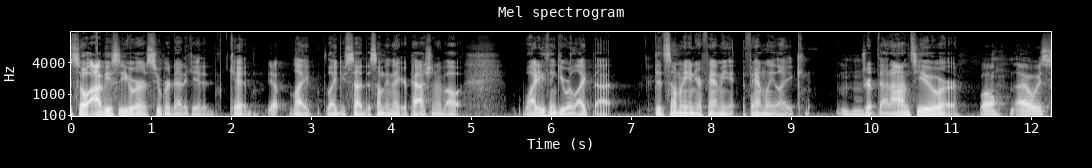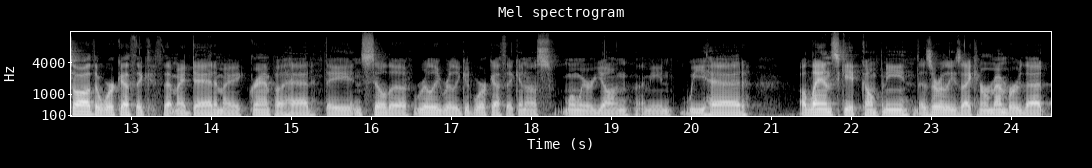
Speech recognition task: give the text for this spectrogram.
So obviously you were a super dedicated kid. Yep. Like like you said to something that you're passionate about. Why do you think you were like that? Did somebody in your family family like mm-hmm. drip that onto you or? Well, I always saw the work ethic that my dad and my grandpa had. They instilled a really, really good work ethic in us when we were young. I mean, we had a landscape company as early as I can remember that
